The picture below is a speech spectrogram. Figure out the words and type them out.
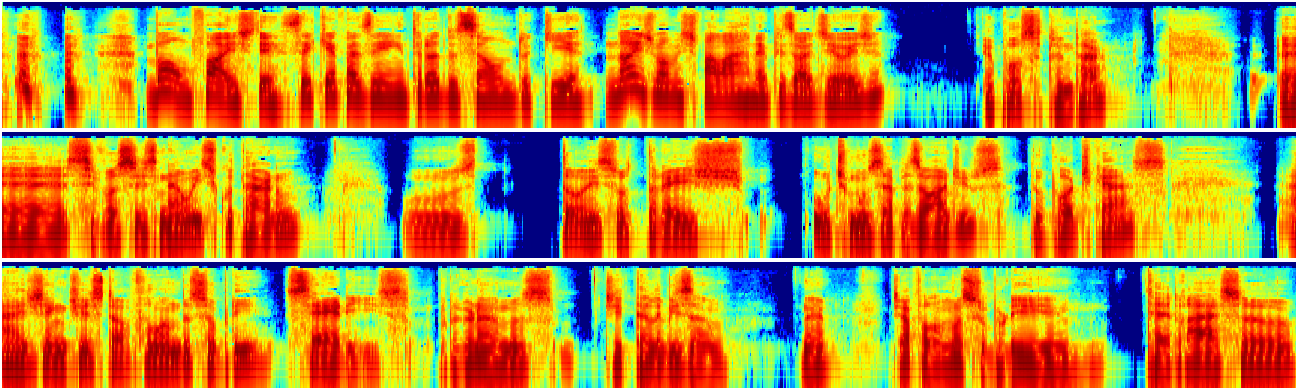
Bom, Foster, você quer fazer a introdução do que nós vamos falar no episódio de hoje? Eu posso tentar? É, se vocês não escutaram os dois ou três últimos episódios do podcast, a gente estava falando sobre séries, programas de televisão, né? Já falamos sobre Ted Lasso,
